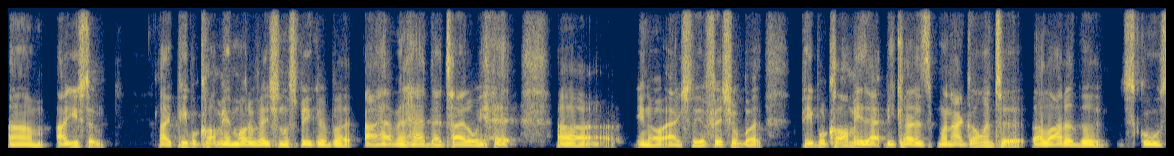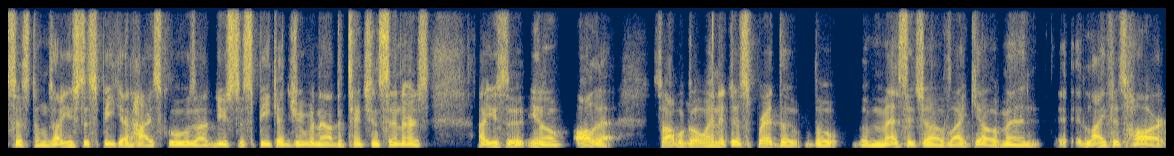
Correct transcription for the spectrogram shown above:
Um, I used to like people call me a motivational speaker, but I haven't had that title yet. Uh, you know, actually official, but people call me that because when I go into a lot of the school systems, I used to speak at high schools, I used to speak at juvenile detention centers, I used to, you know, all of that. So I would go in and just spread the the, the message of like, yo, man, life is hard,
